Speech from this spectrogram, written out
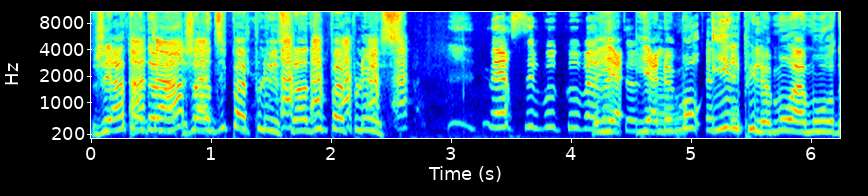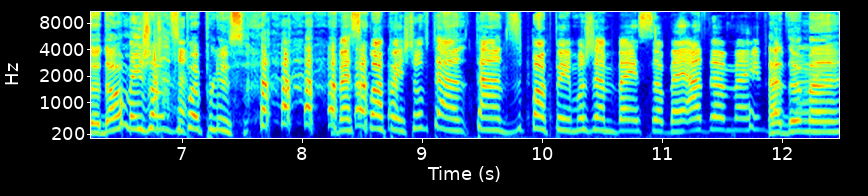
J'ai hâte à demain. J'en dis pas plus, j'en dis pas plus. Merci beaucoup, Il y a, il y a le mot il puis le mot amour dedans, mais j'en dis pas plus. Ben, c'est pas pire. Je trouve que t'en- t'en dis pas pire. Moi, j'aime bien ça. Ben, à demain. À demain.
